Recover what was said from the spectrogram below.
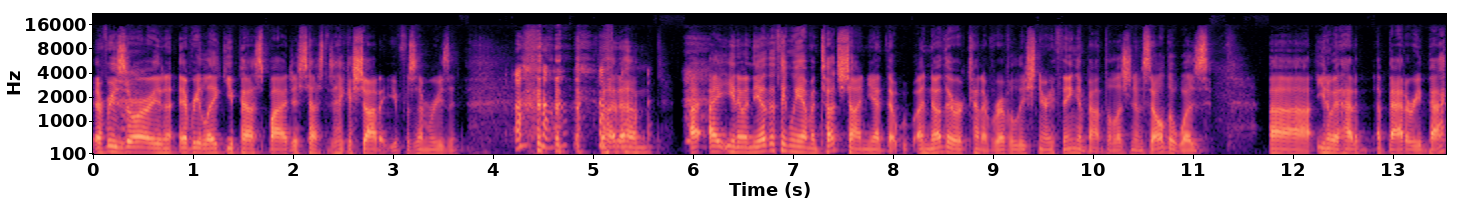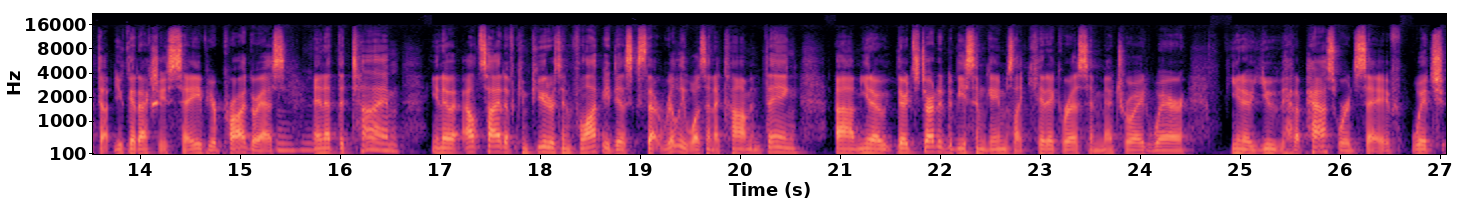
Every Zora in every lake you pass by just has to take a shot at you for some reason. but um, I, I, you know, and the other thing we haven't touched on yet that another kind of revolutionary thing about The Legend of Zelda was uh, you know, it had a, a, battery backup. You could actually save your progress. Mm-hmm. And at the time, you know, outside of computers and floppy disks, that really wasn't a common thing. Um, you know, there started to be some games like Kid Icarus and Metroid where, you know, you had a password save, which,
